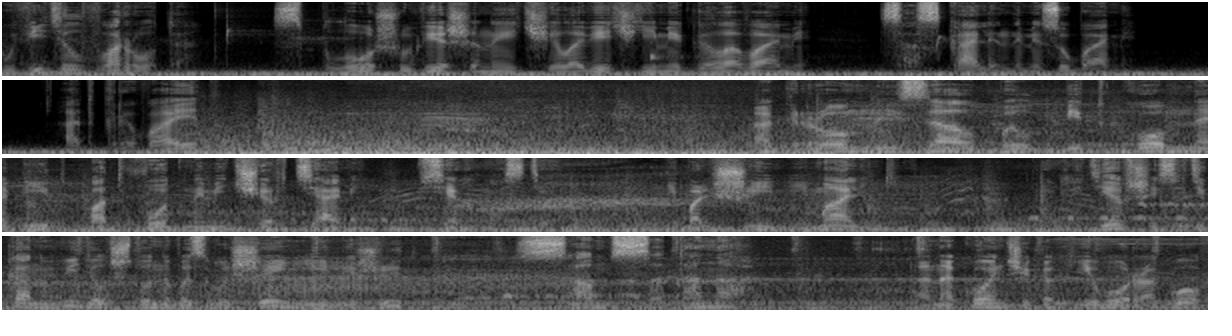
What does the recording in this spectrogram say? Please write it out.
Увидел ворота, сплошь увешанные человечьими головами, со скаленными зубами. Открывает. Огромный зал был битком набит подводными чертями всех мастей. И большими, и маленькими. Приглядевшись, Эдикан увидел, что на возвышении лежит сам сатана. А на кончиках его рогов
